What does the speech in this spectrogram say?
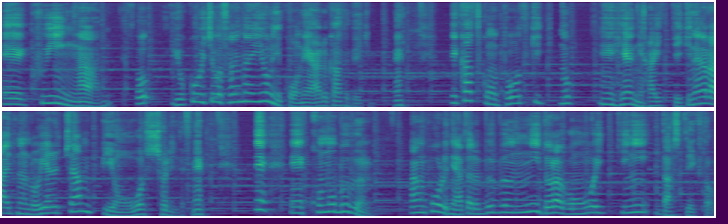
えー、クイーンが横打ちをされないようにこうね、歩かせていきますね。で、かつこの投石の部屋に入っていきながら相手のロイヤルチャンピオンを処理ですね。で、えこの部分、タウンホールに当たる部分にドラゴンを一気に出していくと。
